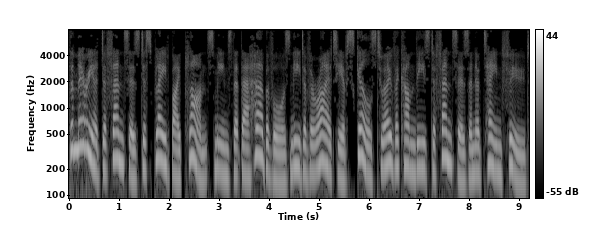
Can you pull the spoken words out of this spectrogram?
The myriad defenses displayed by plants means that their herbivores need a variety of skills to overcome these defenses and obtain food.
